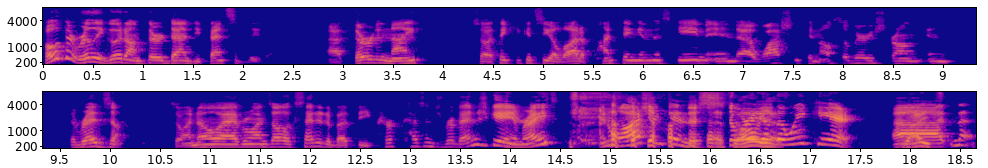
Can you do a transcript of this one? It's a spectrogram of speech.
Both are really good on third down defensively, though. Uh, third and ninth. So I think you could see a lot of punting in this game. And uh, Washington also very strong in the red zone. So I know everyone's all excited about the Kirk Cousins revenge game, right? In Washington, the Yes. story Oh, of the week here. Uh, Right. n-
